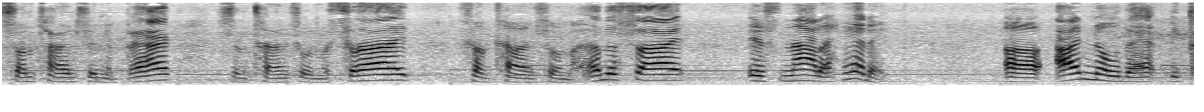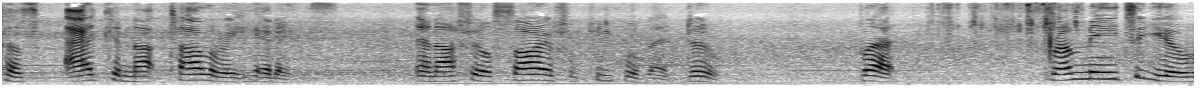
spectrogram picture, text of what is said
Sometimes in the back, sometimes on the side, sometimes on the other side. It's not a headache. Uh, I know that because I cannot tolerate headaches. And I feel sorry for people that do. But from me to you,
